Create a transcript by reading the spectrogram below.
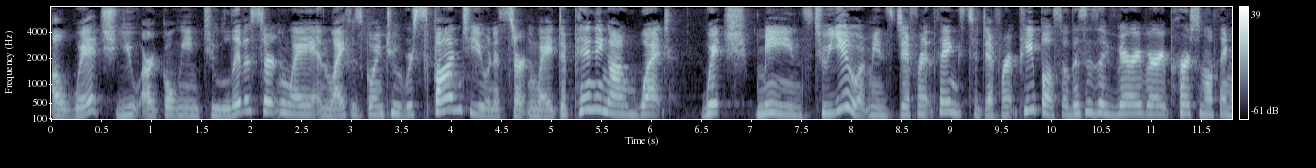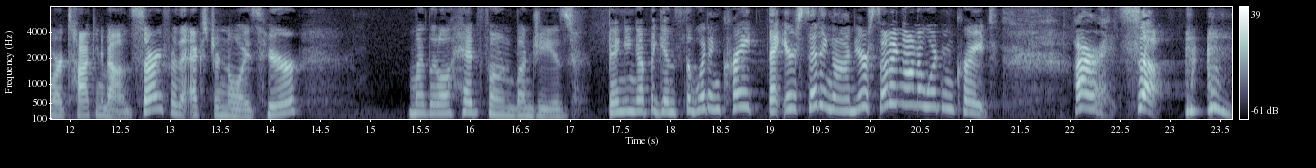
a witch, you are going to live a certain way and life is going to respond to you in a certain way, depending on what witch means to you. It means different things to different people. So, this is a very, very personal thing we're talking about. And sorry for the extra noise here. My little headphone bungee is banging up against the wooden crate that you're sitting on. You're sitting on a wooden crate. All right, so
